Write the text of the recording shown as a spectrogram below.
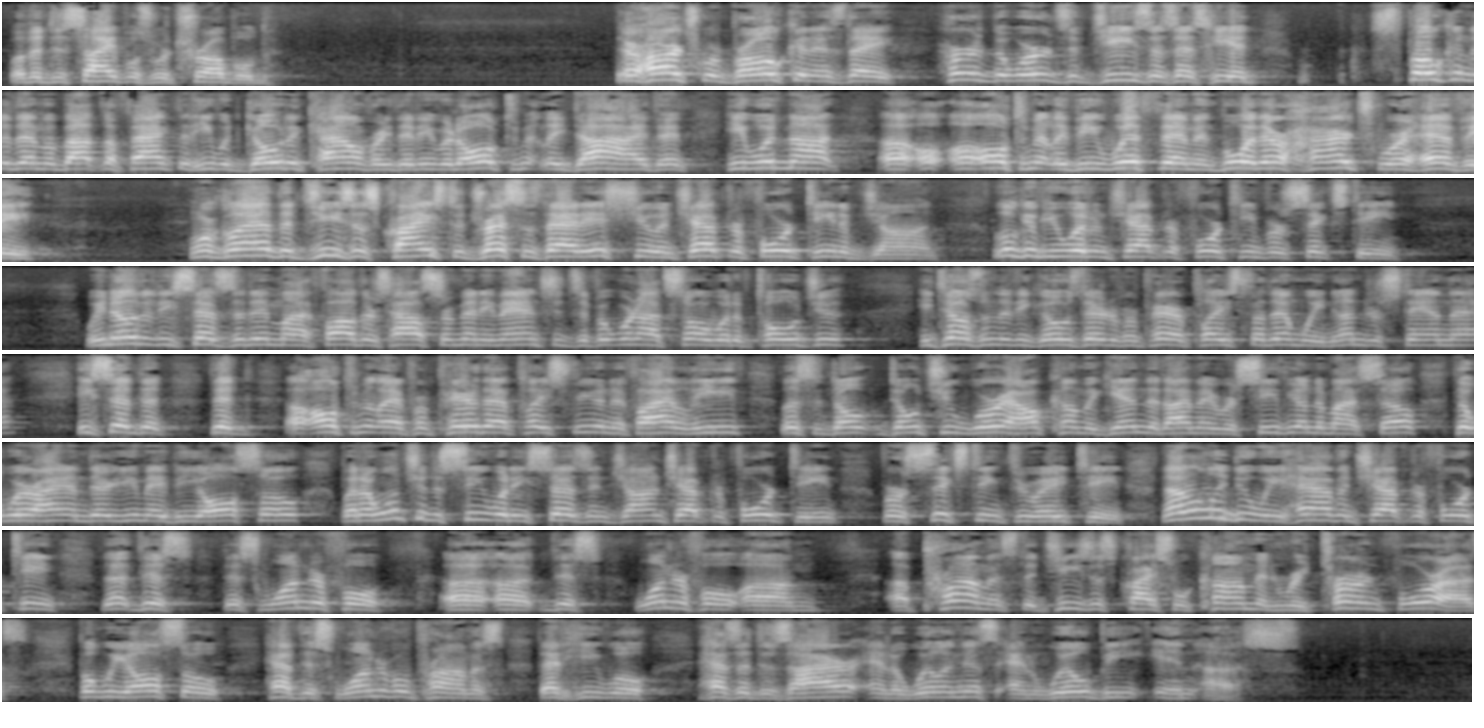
Well, the disciples were troubled. Their hearts were broken as they heard the words of Jesus as he had spoken to them about the fact that he would go to Calvary, that he would ultimately die, that he would not uh, ultimately be with them. And boy, their hearts were heavy. We're glad that Jesus Christ addresses that issue in chapter 14 of John. Look, if you would, in chapter 14, verse 16. We know that he says that in my Father's house are many mansions. If it were not so, I would have told you. He tells them that he goes there to prepare a place for them. We understand that. He said that, that uh, ultimately I prepare that place for you, and if I leave, listen, don't, don't you worry, I'll come again that I may receive you unto myself, that where I am there you may be also. But I want you to see what he says in John chapter 14, verse 16 through 18. Not only do we have in chapter 14 this, this wonderful, uh, uh, this wonderful um, uh, promise that Jesus Christ will come and return for us, but we also have this wonderful promise that he will has a desire and a willingness and will be in us.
